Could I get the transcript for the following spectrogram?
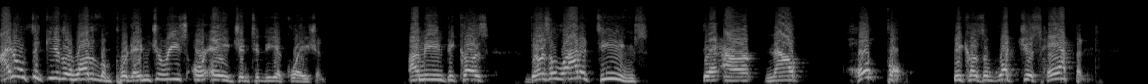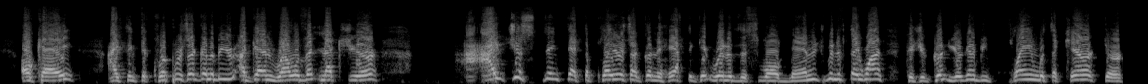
I don't think either one of them put injuries or age into the equation. I mean, because there's a lot of teams that are now hopeful because of what just happened. Okay. I think the Clippers are going to be again relevant next year. I just think that the players are going to have to get rid of this load management if they want, because you're good, you're going to be playing with the character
